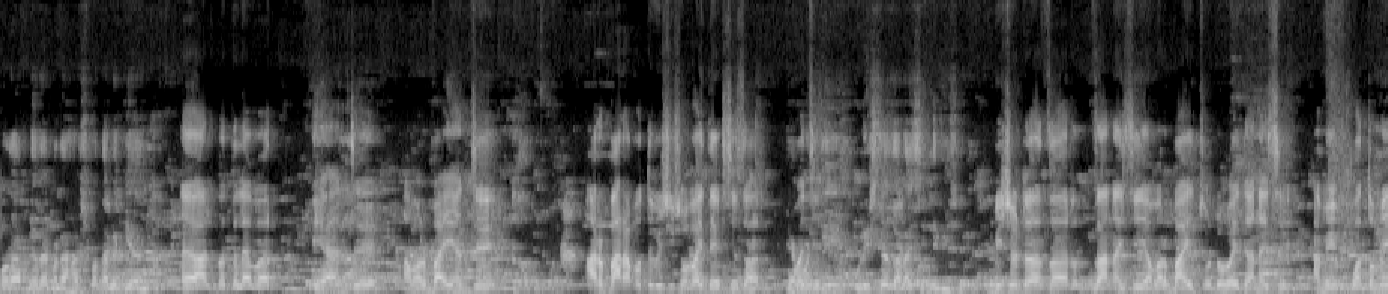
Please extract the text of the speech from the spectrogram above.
পরে আপনারা মানে হাসপাতালে কি আনছে? হাসপাতালে আবার এ আনছে আমার ভাই আনছে। আর পাড়া প্রতিবেশী সবাই দেখছে স্যার। জানাইছেন এই বিষয়টা স্যার জানাইছি আমার ভাই ছোট ভাই জানাইছে। আমি প্রথমে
